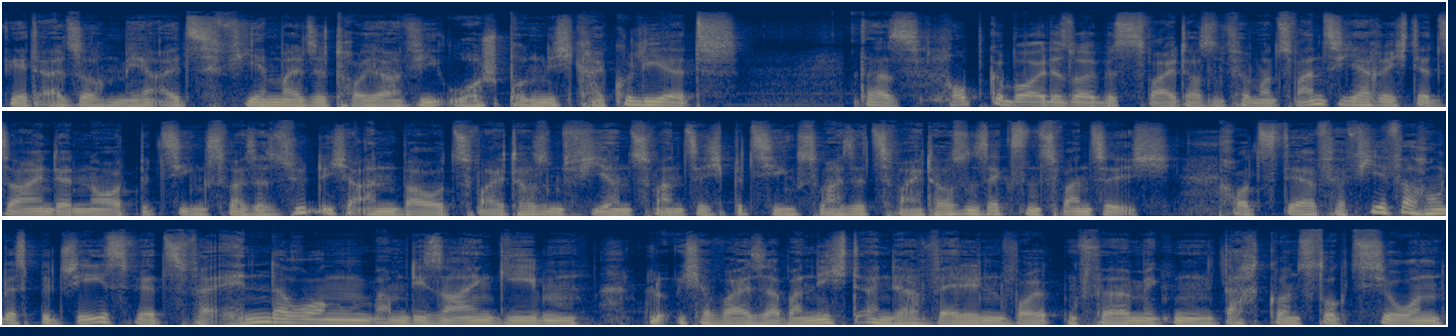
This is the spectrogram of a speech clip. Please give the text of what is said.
wird also mehr als viermal so teuer wie ursprünglich kalkuliert. Das Hauptgebäude soll bis 2025 errichtet sein, der nord- bzw. südliche Anbau 2024 bzw. 2026. Trotz der Vervierfachung des Budgets wird es Veränderungen am Design geben, glücklicherweise aber nicht an der wellenwolkenförmigen Dachkonstruktion.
